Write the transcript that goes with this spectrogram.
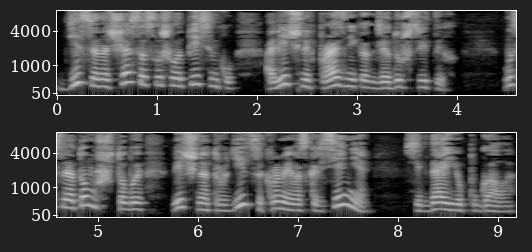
В детстве она часто слышала песенку о вечных праздниках для душ святых. Мысль о том, чтобы вечно трудиться, кроме воскресенья, всегда ее пугала.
